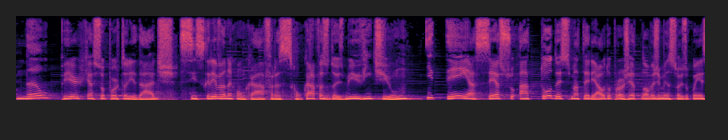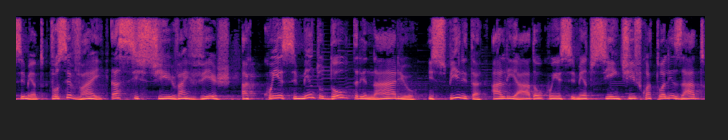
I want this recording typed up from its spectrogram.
não perca essa oportunidade. Se inscreva na Concafras, Concafras 2021 e tem acesso a todo esse material do projeto Novas Dimensões do Conhecimento. Você vai assistir, vai ver a conhecimento doutrinário espírita aliado ao conhecimento científico atualizado,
